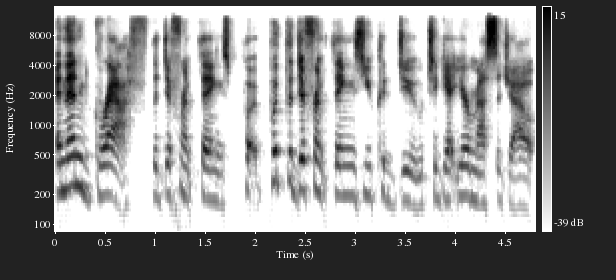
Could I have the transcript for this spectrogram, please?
And then graph the different things, put, put the different things you could do to get your message out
